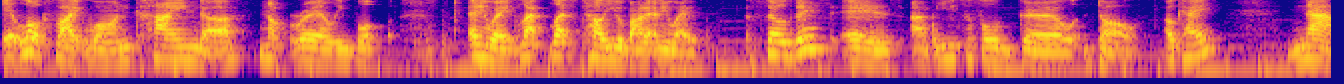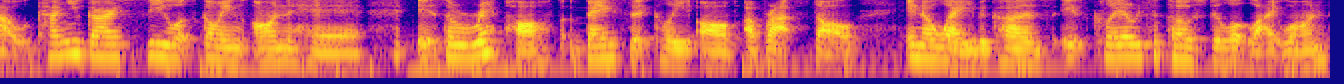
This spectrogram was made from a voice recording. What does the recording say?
it looks like one, kinda. Not really, but... Anyway, let, let's tell you about it anyway. So this is a beautiful girl doll, okay? Now, can you guys see what's going on here? It's a rip-off, basically, of a Bratz doll, in a way, because it's clearly supposed to look like one,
